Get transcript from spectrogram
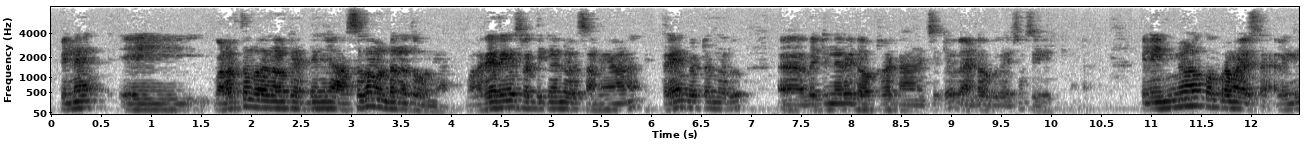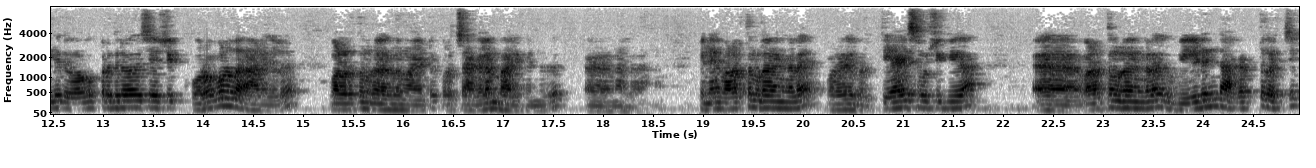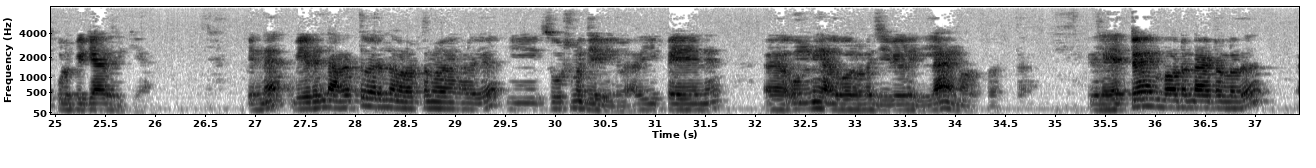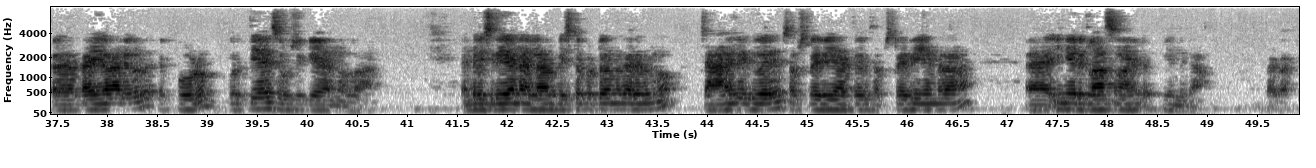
പിന്നെ ഈ വളർത്തു മൃഗങ്ങൾക്ക് എന്തെങ്കിലും അസുഖമുണ്ടെന്ന് തോന്നിയാൽ വളരെയധികം ശ്രദ്ധിക്കേണ്ട ഒരു സമയമാണ്. എത്രയും പെട്ടെന്ന് ഒരു വെറ്റിനറി ഡോക്ടറെ കാണിച്ചിട്ട് വേണ്ട ഉപദേശം സ്വീകരിക്കേണ്ടത്. പിന്നെ ഇമ്മ്യൂണോ കോംപ്രമൈസ്ഡ് അല്ലെങ്കിൽ രോഗപ്രതിരോധ ശേഷി കുറവുള്ള ആളുകൾ വളർത്തുമൃഗങ്ങളുമായിട്ട് കുറച്ച് അകലം പാലിക്കേണ്ടത് നല്ലതാണ്. പിന്നെ വളർത്തുമൃഗങ്ങളെ വളരെ വൃത്തിയായി സൂക്ഷിക്കുക വളർത്തുമൃഗങ്ങളെ വീടിന്റെ അകത്ത് വെച്ച് കുളിപ്പിക്കാതിരിക്കുക. പിന്നെ വീടിന്റെ അകത്ത് വരുന്ന വളർത്തുമൃഗങ്ങളിൽ ഈ സൂക്ഷ്മജീവികൾ അത് ഈ പേന് ഉണ്ണി അതുപോലുള്ള ജീവികൾ ഇല്ല എന്ന് ഉറപ്പുവരുത്തുക. ഇതിൽ ഏറ്റവും ഇമ്പോർട്ടന്റ് ആയിട്ടുള്ളത് കൈകാലുകൾ എപ്പോഴും വൃത്തിയായി സൂക്ഷിക്കുക എന്നുള്ളതാണ്. എന്റെ വിശദീകരണം എല്ലാവർക്കും ഇഷ്ടപ്പെട്ടു എന്ന് കരുതുന്നു. ചാനൽ ഇതുവരെയും സബ്സ്ക്രൈബ് ചെയ്യാത്തവർ സബ്സ്ക്രൈബ് ചെയ്യേണ്ടതാണ്. ഇനിയൊരു ക്ലാസ്സുമായിട്ട് വീണ്ടും കാണാം. Bye bye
